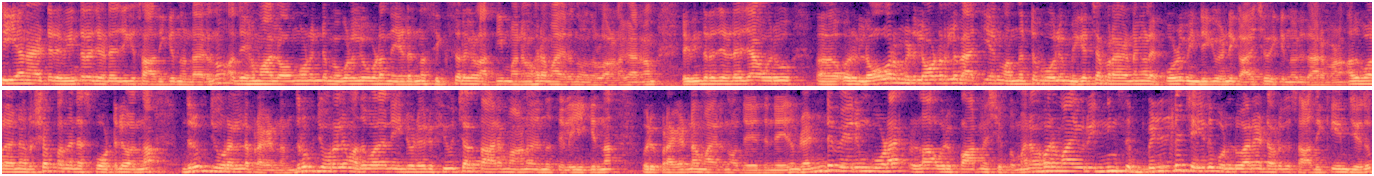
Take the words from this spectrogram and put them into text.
ചെയ്യാനായിട്ട് രവീന്ദ്ര ജഡേജയ്ക്ക് സാധിക്കുന്നുണ്ടായിരുന്നു. അദ്ദേഹം ആ ലോങ് ഓണിന്റെ മുകളിലൂടെ നേടുന്ന സിക്സറുകൾ അതിമനോഹരമായിരുന്നു എന്നുള്ളതാണ്. കാരണം രവീന്ദ്ര ജഡേജ ഒരു ഒരു ലോവർ മിഡിൽ ഓർഡറിൽ ബാറ്റ് ചെയ്യാൻ വന്നിട്ട് പോലും മികച്ച പ്രകടനങ്ങൾ എപ്പോഴും ഇന്ത്യയ്ക്ക് വേണ്ടി കാഴ്ചവെക്കുന്ന ഒരു താരമാണ്. അതുപോലെ തന്നെ ഋഷഭ് പന്തിന്റെ സ്പോട്ടിൽ വന്ന ധ്രുവ് ജൂറലിന്റെ പ്രകടനം. ധ്രുവ് ജൂറലും അതുപോലെ തന്നെ ഇന്ത്യയുടെ ഒരു ഫ്യൂച്ചർ താരമാണ് എന്ന് തെളിയിക്കുന്ന ഒരു പ്രകടനമായിരുന്നു അദ്ദേഹത്തിന്റെയും രണ്ടുപേരും കൂടെ ഉള്ള ഒരു പാർട്ണർഷിപ്പ് മനോഹരമായ ഒരു ഇന്നിങ്സ് ബിൽഡ് ചെയ്ത് കൊണ്ടുപോകാനായിട്ട് അവർക്ക് സാധിക്കുകയും ചെയ്തു.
